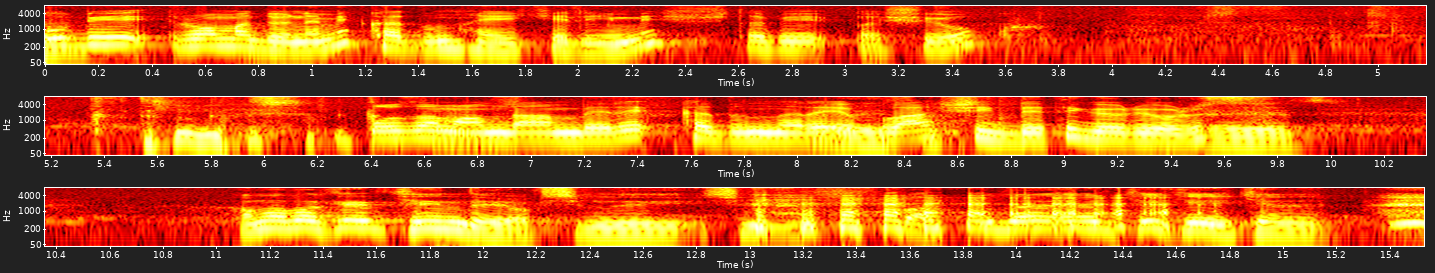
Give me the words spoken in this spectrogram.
bu bir Roma dönemi kadın heykeliymiş. Tabii başı yok. Kadınmış. O zamandan beri kadınlara Evet. yapılan şiddeti görüyoruz. Evet. Ama bak erkeğin de yok şimdi. Şimdi bak bu da erkek heykeli.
